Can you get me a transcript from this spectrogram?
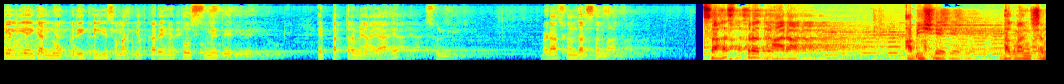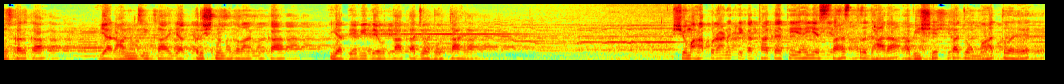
के लिए या नौकरी के लिए समर्पित करे हैं तो उसमें देरी नहीं होगी। एक पत्र में आया है, सुन लीजिए। बड़ा सुंदर संवाद सहस्त्र धारा अभिषेक, भगवान शंकर का या राम जी का, या कृष्ण भगवान का, या देवी देवता का जो होता है। शिव महापुराण की कथा कहती है, ये सहस्त्र धारा अभिषेक का जो महत्व है,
